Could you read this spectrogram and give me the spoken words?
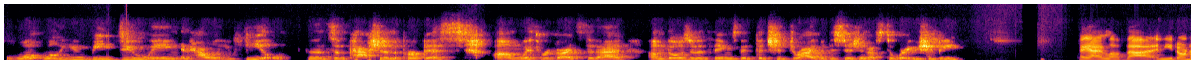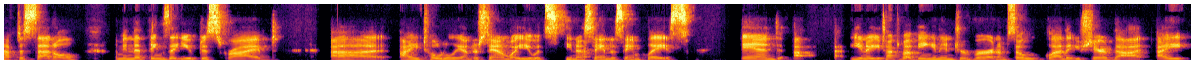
What will you be doing? And how will you feel? And so the passion and the purpose um, with regards to that um, those are the things that, that should drive a decision as to where you should be. Yeah i love that. And you don't have to settle. I mean the things that you've described uh, I totally understand why you would, you know, stay in the same place. And uh, you know, you talked about being an introvert, and I'm so glad that you shared that. I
